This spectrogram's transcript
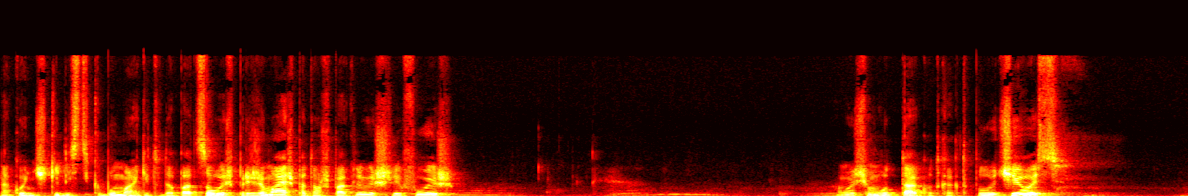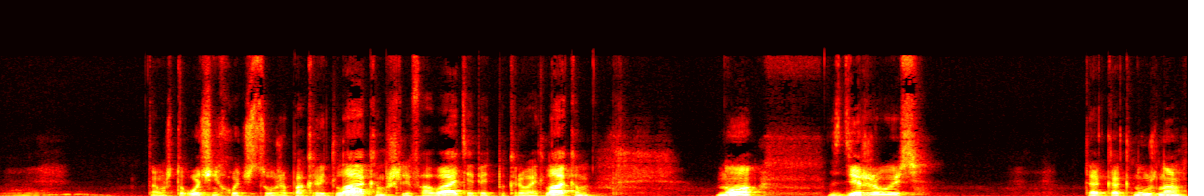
На кончике листика бумаги туда подсовываешь, прижимаешь, потом шпаклюешь, шлифуешь. В общем, вот так вот как-то получилось. Потому что очень хочется уже покрыть лаком, шлифовать, опять покрывать лаком. Но сдерживаюсь, так как нужно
